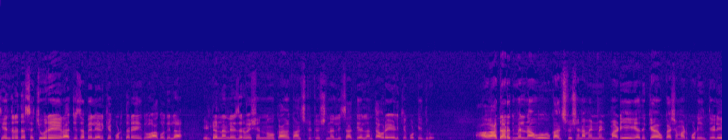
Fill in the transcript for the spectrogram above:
ಕೇಂದ್ರದ ಸಚಿವರೇ ರಾಜ್ಯಸಭೆಯಲ್ಲಿ ಹೇಳಿಕೆ ಕೊಡ್ತಾರೆ, ಇದು ಆಗೋದಿಲ್ಲ. ಇಂಟರ್ನಲ್ ರಿಸರ್ವೇಷನ್ನು ಕಾನ್ಸ್ಟಿಟ್ಯೂಷನಲ್ಲಿ ಸಾಧ್ಯ ಇಲ್ಲ ಅಂತ ಅವರೇ ಹೇಳಿಕೆ ಕೊಟ್ಟಿದ್ದರು ಆ ಆಧಾರದ ಮೇಲೆ ನಾವು ಕಾನ್ಸ್ಟಿಟ್ಯೂಷನ್ ಅಮೆಂಡ್ಮೆಂಟ್ ಮಾಡಿ ಅದಕ್ಕೆ ಅವಕಾಶ ಮಾಡಿಕೊಡಿ ಅಂತೇಳಿ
